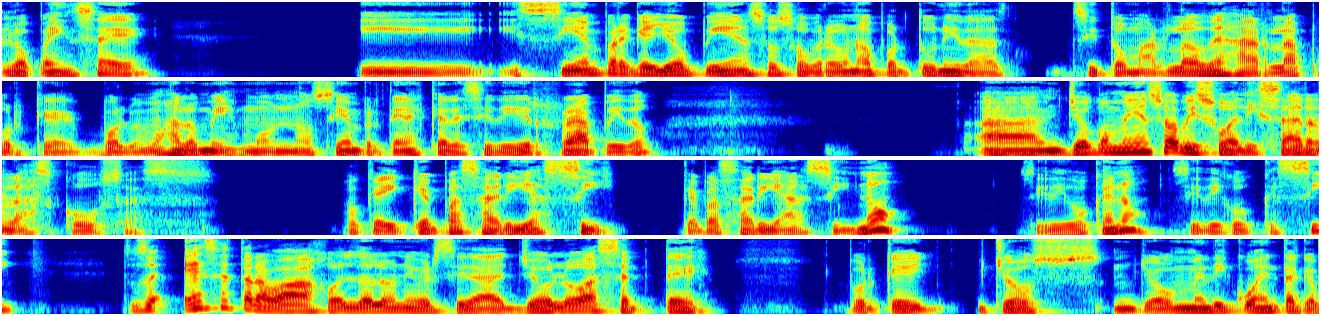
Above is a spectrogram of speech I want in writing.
lo pensé y, siempre que yo pienso sobre una oportunidad, si tomarla o dejarla, porque volvemos a lo mismo, no siempre tienes que decidir rápido, ah, yo comienzo a visualizar las cosas. Ok, ¿qué pasaría si? ¿Qué pasaría si no? Si digo que no, si digo que sí. Entonces, ese trabajo, el de la universidad, yo lo acepté porque yo, yo me di cuenta que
